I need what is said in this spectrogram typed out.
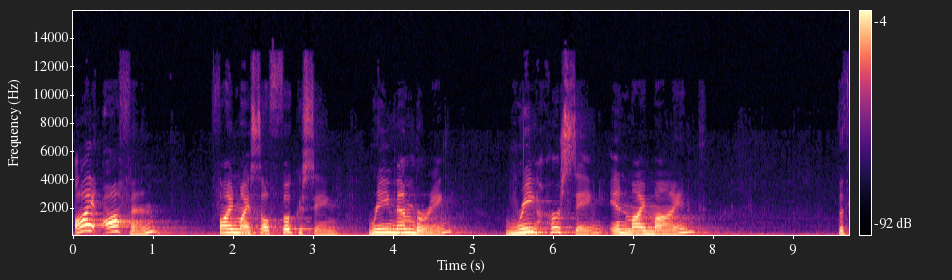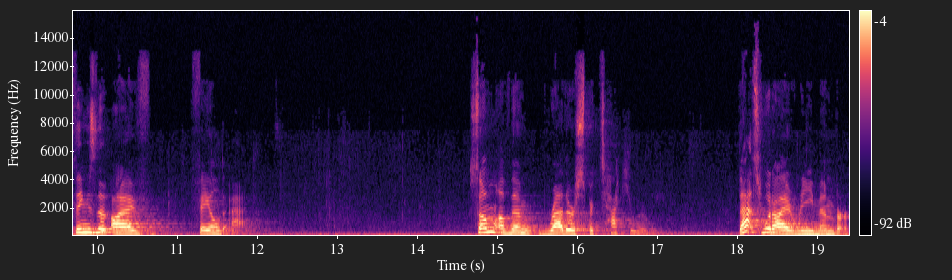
I often find myself focusing, remembering, rehearsing in my mind the things that I've failed at. Some of them rather spectacularly. That's what I remember.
